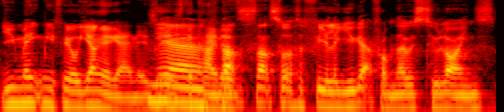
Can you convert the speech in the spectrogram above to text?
you make me feel young again. Is, yeah is the kind of that's that's sort of the feeling you get from those two lines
